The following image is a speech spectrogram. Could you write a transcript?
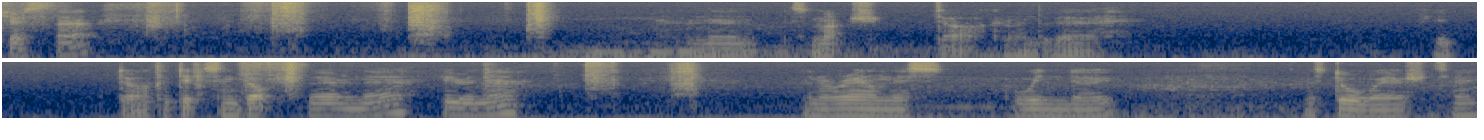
just that. And then it's much darker under there. A few darker dips and dots there and there, here and there. And around this window, this doorway I should say.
